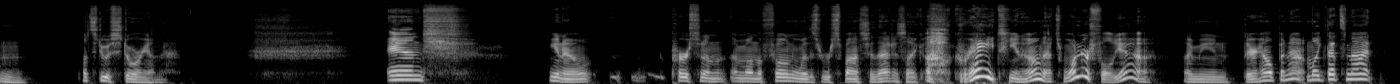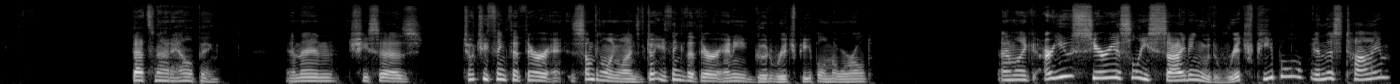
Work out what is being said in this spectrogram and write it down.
Mm. Let's do a story on that. And you know, the person I'm on the phone with's response to that is like, "Oh, great! You know, that's wonderful. Yeah, I mean, they're helping out." I'm like, "That's not." That's not helping. And then she says, Don't you think that there are something along the lines of, Don't you think that there are any good rich people in the world? And I'm like, Are you seriously siding with rich people in this time?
